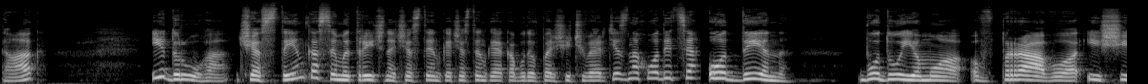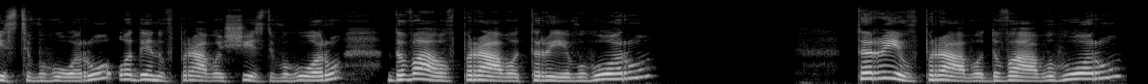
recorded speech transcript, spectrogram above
Так. І друга частинка, симетрична частинка, частинка, яка буде в першій чверті, знаходиться. Один будуємо вправо і 6 вгору, один вправо, 6 вгору, два вправо, 3 вгору. 3 вправо, 2 вгору.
